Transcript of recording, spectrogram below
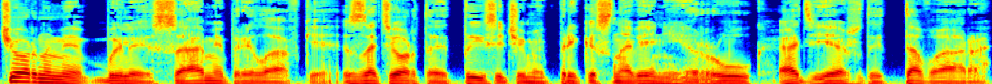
Черными были сами прилавки, затертые тысячами прикосновений рук, одежды, товара.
